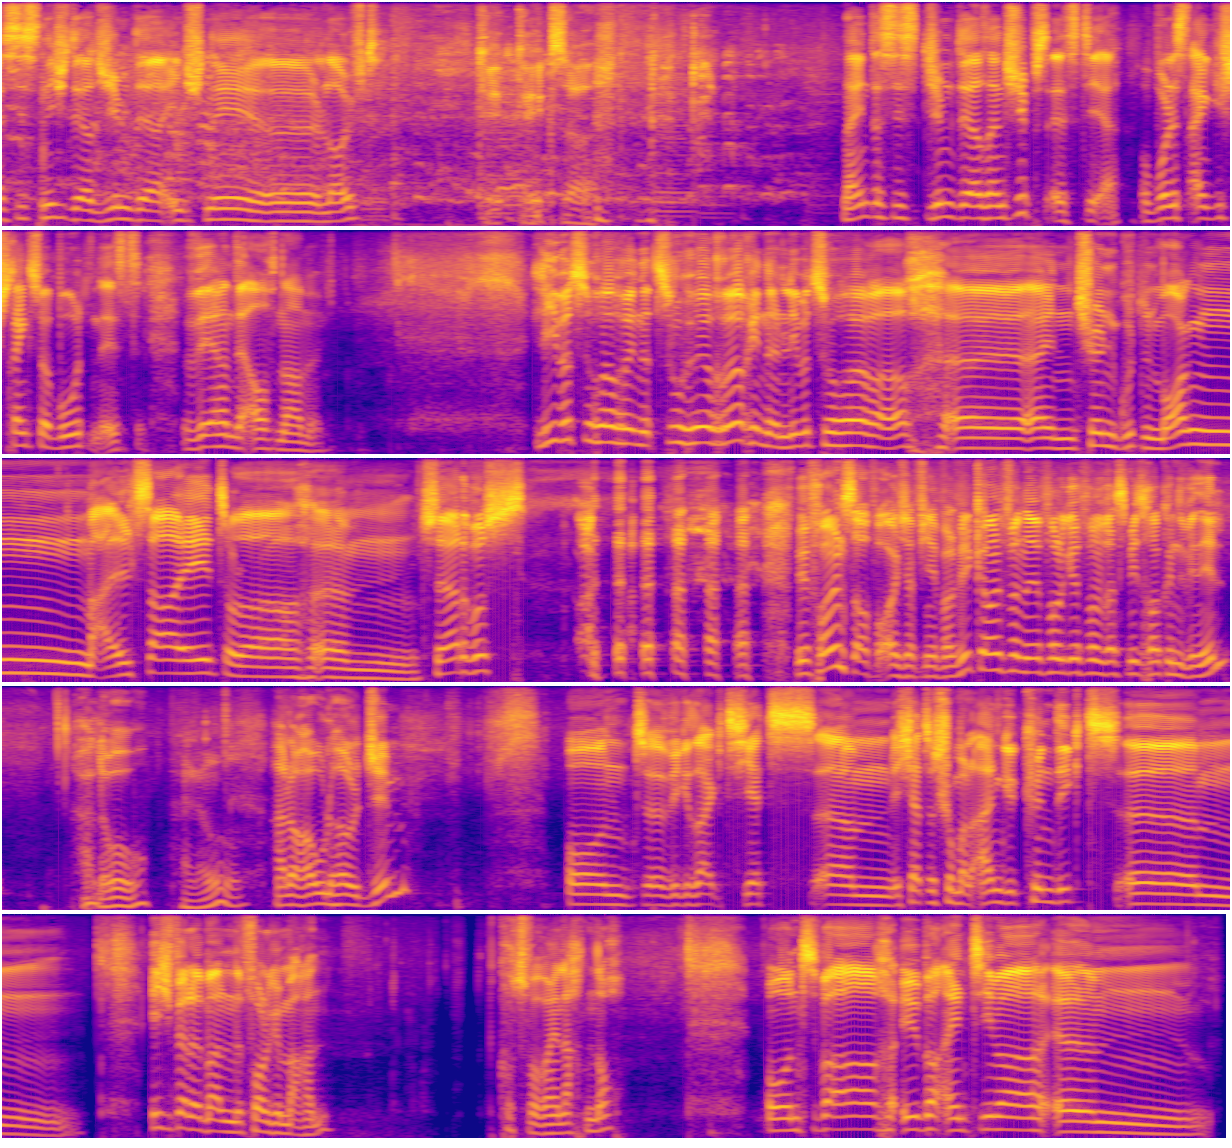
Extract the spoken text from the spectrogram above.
Es ist nicht der Jim, der in Schnee äh, läuft. Ke Kekse. Nein, das ist Jim, der sein Chips isst, ja. Obwohl es eigentlich strengst verboten ist während der Aufnahme. Liebe Zuhörerinnen, Zuhörerinnen liebe Zuhörer, äh, einen schönen guten Morgen, Mahlzeit oder ähm, Servus. Wir freuen uns auf euch auf jeden Fall. Willkommen für eine Folge von Was mit Rock und Vinyl. Hallo. Hallo. Hallo Raoul, hallo Jim. Und äh, wie gesagt, jetzt, ähm, ich hatte schon mal angekündigt, ähm, ich werde mal eine Folge machen. Kurz vor Weihnachten noch. Und zwar über ein Thema, ähm,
